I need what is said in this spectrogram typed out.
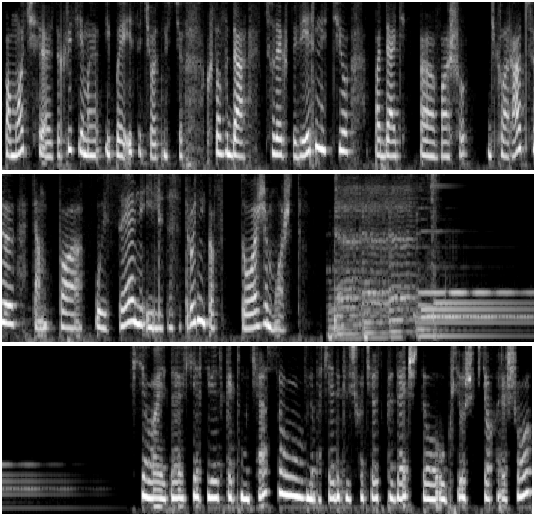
помочь э, с закрытием ИП и с отчетностью. К слову, да, человек с доверенностью подать э, вашу декларацию там по УСН или за сотрудников тоже может. Все, это все советы к этому часу. Напоследок лишь хочу рассказать, что у Ксюши все хорошо.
